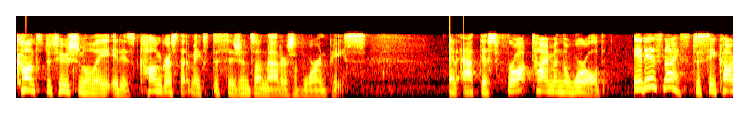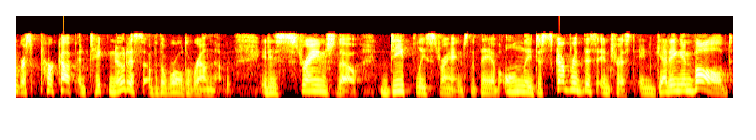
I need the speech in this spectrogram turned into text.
Constitutionally, it is Congress that makes decisions on matters of war and peace. And at this fraught time in the world, It is nice to see Congress perk up and take notice of the world around them. It is strange, though, deeply strange, that they have only discovered this interest in getting involved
